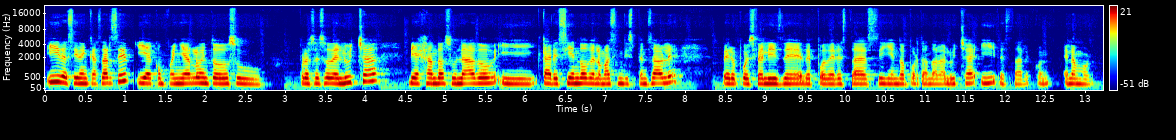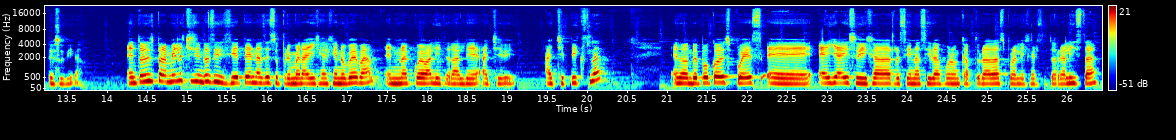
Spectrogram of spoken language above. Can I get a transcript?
y deciden casarse y acompañarlo en todo su proceso de lucha viajando a su lado y careciendo de lo más indispensable, pero pues feliz de, de poder estar siguiendo aportando a la lucha y de estar con el amor de su vida. Entonces, para 1817 nace su primera hija Genoveva en una cueva literal de H, Pixla, en donde poco después eh, ella y su hija recién nacida fueron capturadas por el ejército realista.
